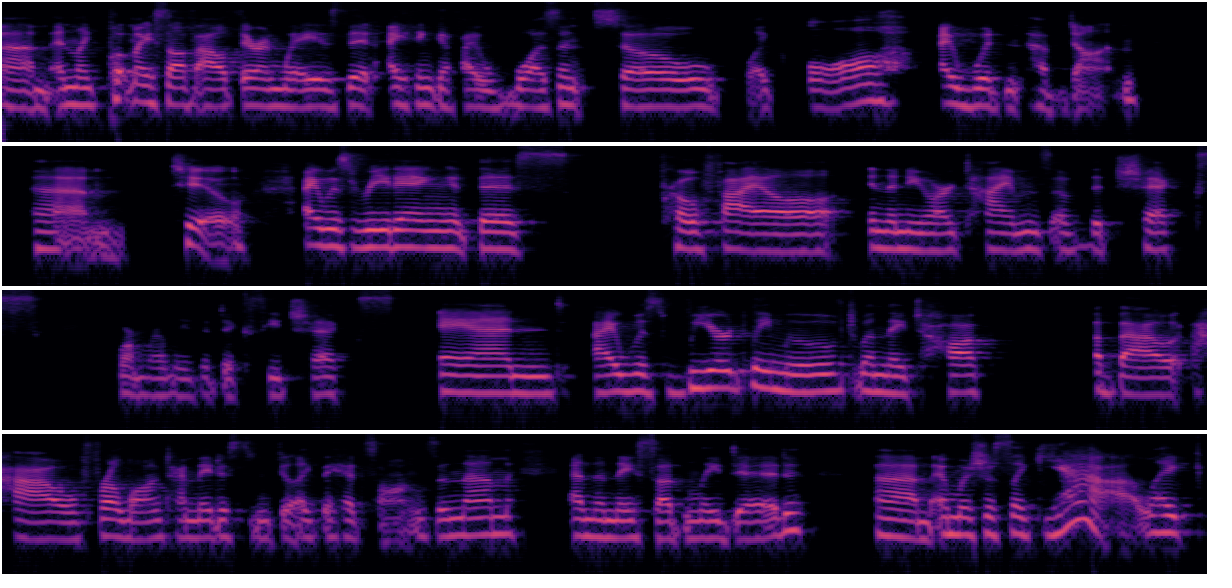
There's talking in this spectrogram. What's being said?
um, and like put myself out there in ways that I think if I wasn't so like, oh, I wouldn't have done. Um, too, I was reading this profile in the New York Times of the Chicks, formerly the Dixie Chicks, and I was weirdly moved when they talk about how for a long time they just didn't feel like they had songs in them, and then they suddenly did, um, and was just like, yeah, like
